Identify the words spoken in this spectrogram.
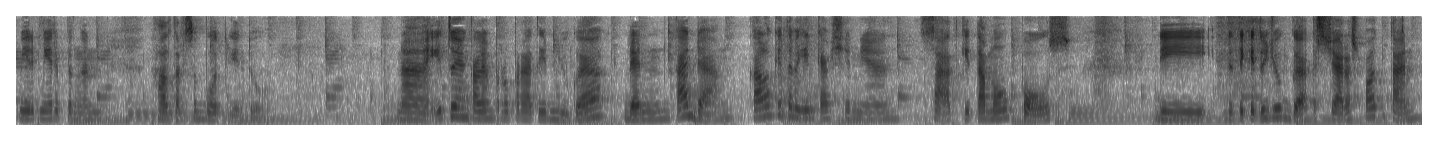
mirip-mirip dengan hal tersebut gitu. Nah itu yang kalian perlu perhatiin juga dan kadang kalau kita bikin captionnya saat kita mau post di detik itu juga secara spontan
